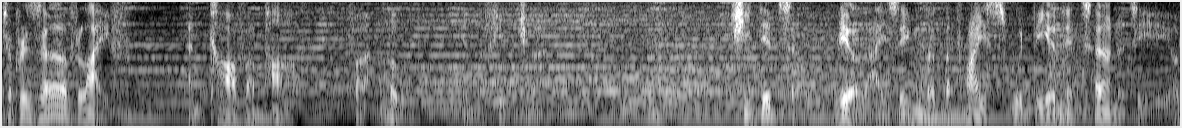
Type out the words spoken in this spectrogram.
to preserve life and carve a path for hope in the future. She did so realizing that the price would be an eternity of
